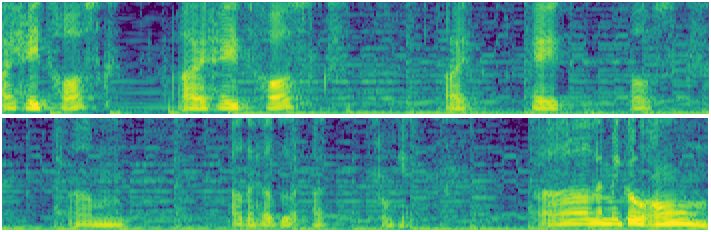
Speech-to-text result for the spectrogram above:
I hate husks. I hate husks. I hate husks. Um, how the hell do I uh, from here? Uh, let me go home.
